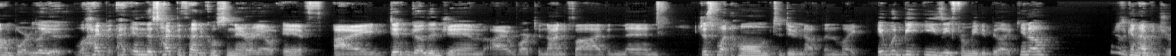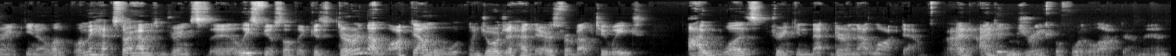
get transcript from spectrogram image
I'm bored. In this hypothetical scenario, if I didn't go to the gym, I worked a nine to five, and then just went home to do nothing, like it would be easy for me to be like, you know, I'm just gonna have a drink. You know, let, let me ha- start having some drinks, uh, at least feel something. Because during that lockdown, when, when Georgia had theirs for about two weeks, I was drinking that during that lockdown. I, I didn't drink before the lockdown, man.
